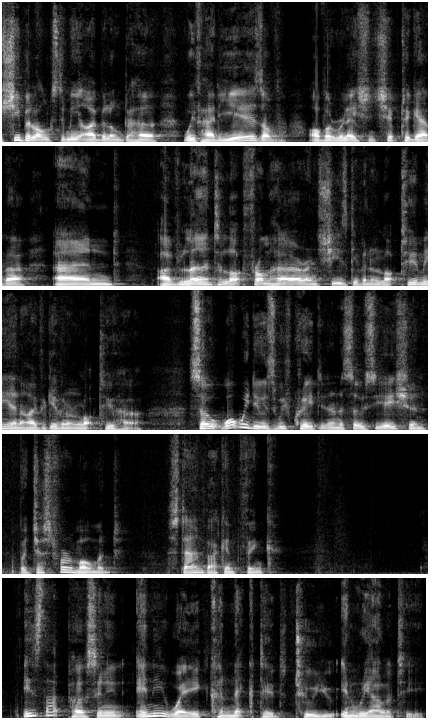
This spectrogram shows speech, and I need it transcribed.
She belongs to me, I belong to her. We've had years of, of a relationship together, and I've learned a lot from her, and she's given a lot to me, and I've given a lot to her. So, what we do is we've created an association, but just for a moment, stand back and think is that person in any way connected to you in reality?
